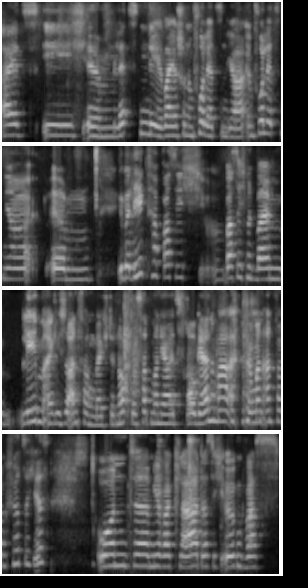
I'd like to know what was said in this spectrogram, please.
als ich im letzten, nee, war ja schon im vorletzten Jahr, im vorletzten Jahr ähm, überlegt habe, was ich, was ich mit meinem Leben eigentlich so anfangen möchte. Noch, das hat man ja als Frau gerne mal, wenn man Anfang 40 ist. Und äh, mir war klar, dass ich irgendwas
